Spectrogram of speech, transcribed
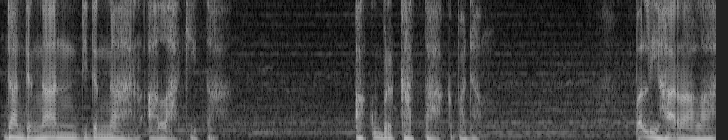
dan dengan didengar Allah kita, aku berkata kepadamu, peliharalah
